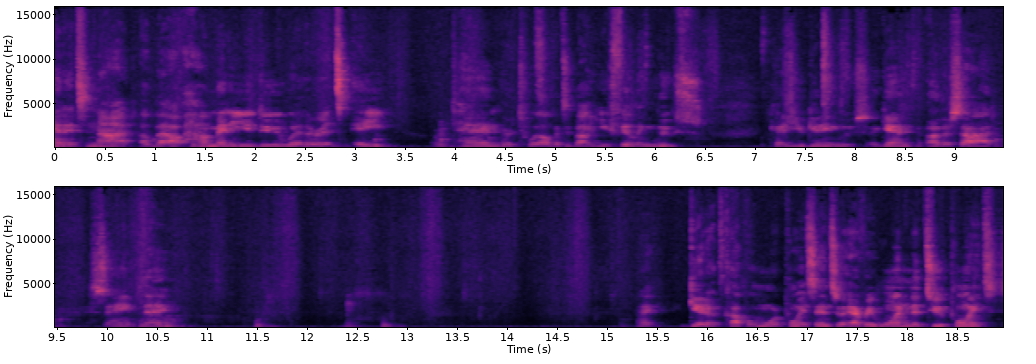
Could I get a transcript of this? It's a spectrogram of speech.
And it's not about how many you do, whether it's eight or 10 or 12, it's about you feeling loose. Okay, you getting loose. Again, other side, same thing. Right, get a couple more points in. So every one to two points,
